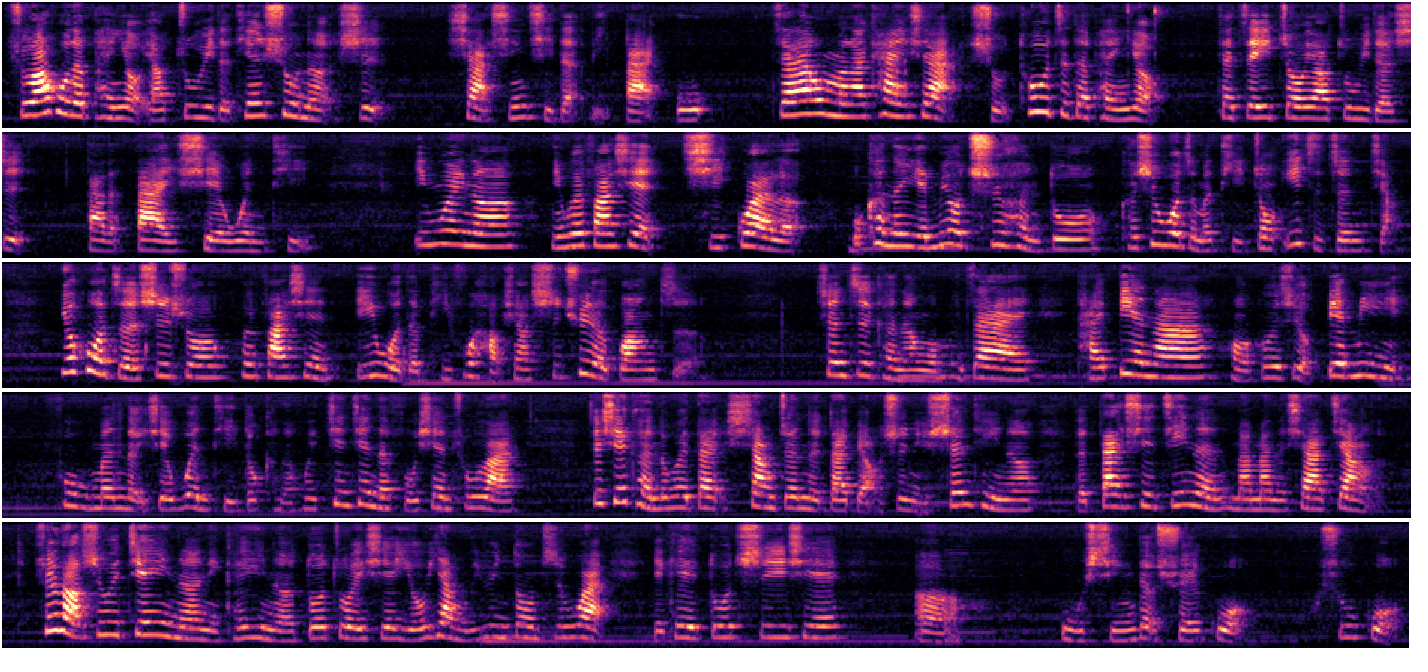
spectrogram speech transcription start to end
属老虎的朋友要注意的天数呢是下星期的礼拜五。再来，我们来看一下属兔子的朋友，在这一周要注意的是大的代谢问题，因为呢你会发现奇怪了。我可能也没有吃很多，可是我怎么体重一直增长？又或者是说会发现，咦，我的皮肤好像失去了光泽，甚至可能我们在排便啊，或或者是有便秘、腹闷的一些问题，都可能会渐渐的浮现出来。这些可能都会代象征的代表是你身体呢的代谢机能慢慢的下降了。所以老师会建议呢，你可以呢多做一些有氧的运动之外，也可以多吃一些呃。五行的水果、蔬果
